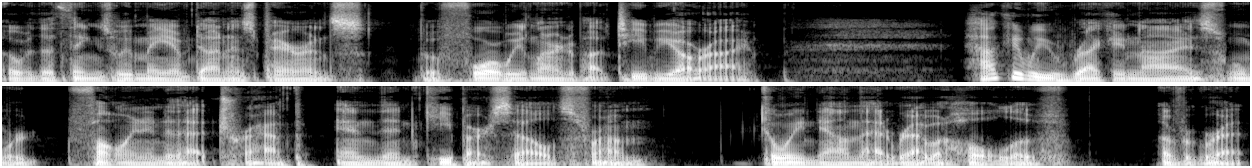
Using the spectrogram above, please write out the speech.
over the things we may have done as parents before we learned about TBRI, how can we recognize when we're falling into that trap and then keep ourselves from going down that rabbit hole of, of regret?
